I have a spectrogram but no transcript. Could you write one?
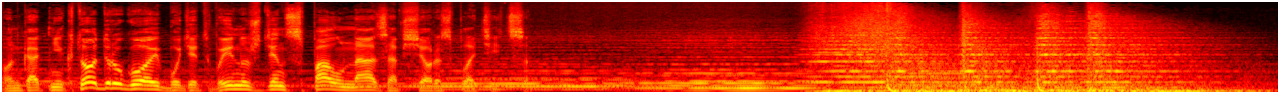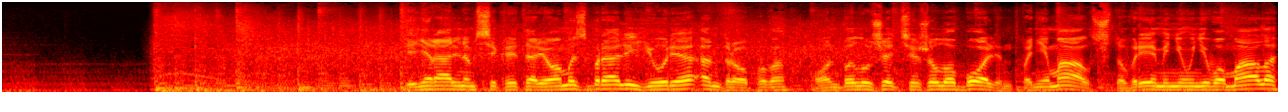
он, как никто другой, будет вынужден сполна за все расплатиться. Генеральным секретарем избрали Юрия Андропова. Он был уже тяжело болен, понимал, что времени у него мало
